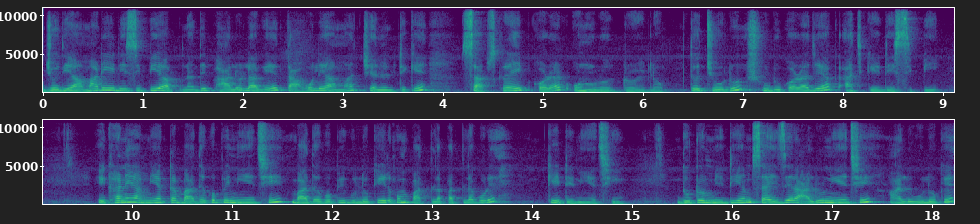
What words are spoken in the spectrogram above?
যদি আমার এই রেসিপি আপনাদের ভালো লাগে, তাহলে আমার চ্যানেলটিকে সাবস্ক্রাইব করার অনুরোধ রইল। তো চলুন শুরু করা যাক আজকের রেসিপি। এখানে আমি একটা বাঁধাকপি নিয়েছি। বাঁধাকপিগুলোকে এরকম পাতলা পাতলা করে কেটে নিয়েছি। দুটো মিডিয়াম সাইজের আলু নিয়েছি। আলুগুলোকে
